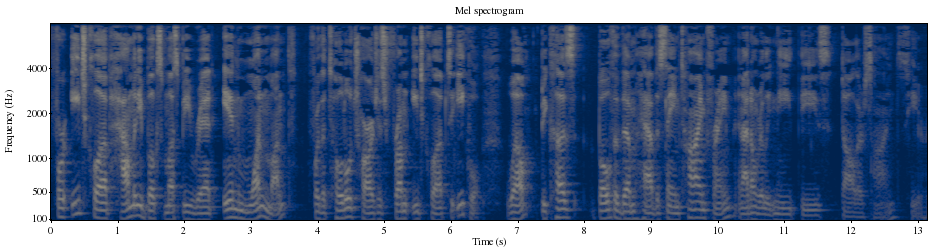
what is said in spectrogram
For each club, how many books must be read in one month for the total charges from each club to equal? Well, because both of them have the same time frame, and I don't really need these dollar signs here,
